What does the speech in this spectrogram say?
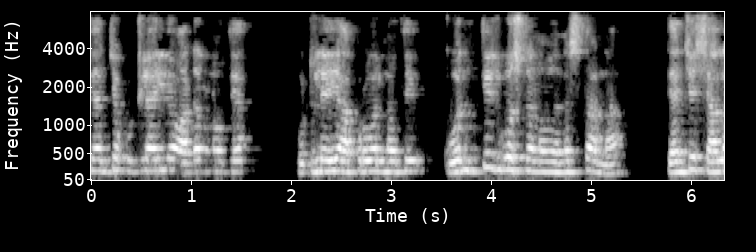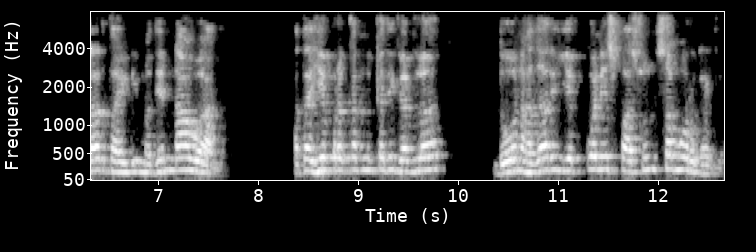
त्यांच्या कुठल्याही ऑर्डर नव्हत्या कुठलेही अप्रुव्हल नव्हते कोणतीच गोष्ट नसताना त्यांचे शालार्थ आय डी मध्ये नाव आलं. आता हे प्रकरण कधी घडलं? दोन हजार एकोणीसपासून समोर घडलं.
